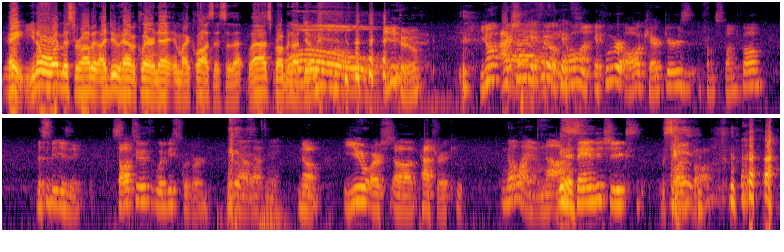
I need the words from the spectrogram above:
you're Hey, happy. you know what, Mr. Hobbit? I do have a clarinet in my closet, so that well, that's probably not doing. Whoa. Anywho, you know, actually, if we okay, hold on. If we were all characters from SpongeBob, this would be easy. Sawtooth would be Squidward. no, that's me. No, you are uh, Patrick. No, I am not. Sandy cheeks, SpongeBob.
